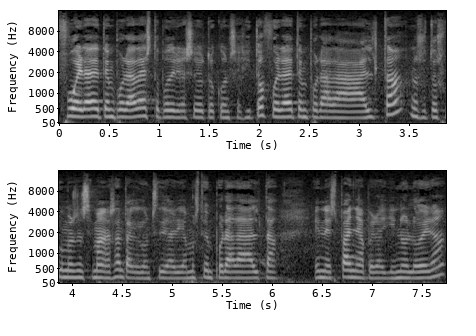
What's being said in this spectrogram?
Fuera de temporada, esto podría ser otro consejito, fuera de temporada alta, nosotros fuimos en Semana Santa, que consideraríamos temporada alta en España, pero allí no lo era,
